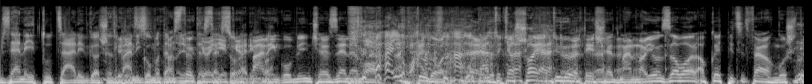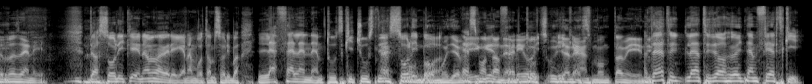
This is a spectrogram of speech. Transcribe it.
Zenét tudsz állítgatni, a kész. pánikgombot nem Az nagyon tesznek szoláriumban. pánikgomb nincs, ez zene van. Hát jó, hát- Tudod? Tehát, hogyha a saját üvöltésed már nagyon zavar, akkor egy picit felhangosítod a zenét. De a szólik, én nem nagyon régen nem voltam szóliba. Lefele nem tudsz kicsúszni a Ezt mondom, hogy a Ezt végén mondta nem Feri, hogy tudsz, ugyanezt mondtam én Hát is. lehet, hogy, lehet, hogy a hölgy nem fért ki.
